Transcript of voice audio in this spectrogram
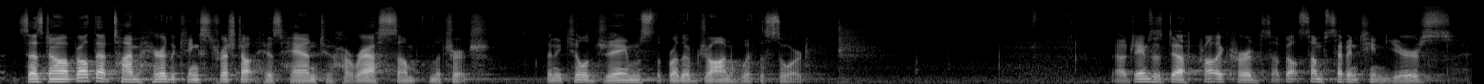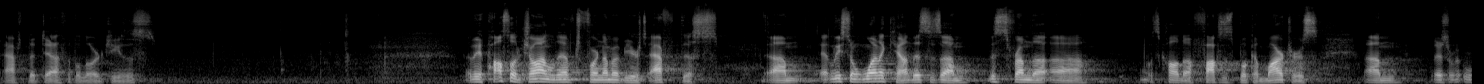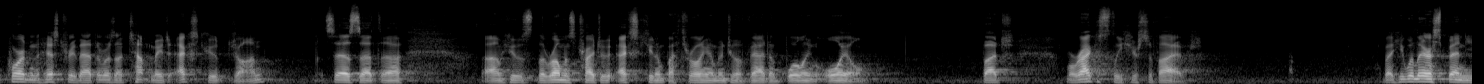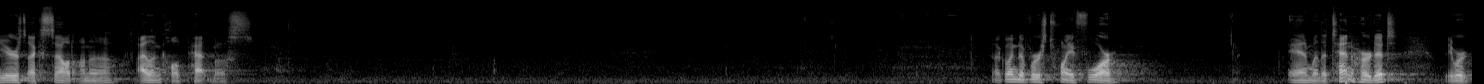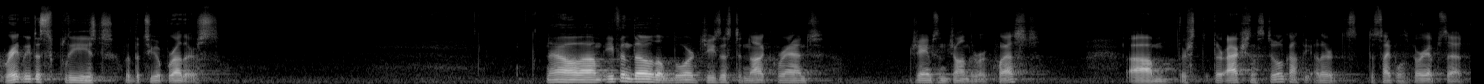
It says, Now about that time, Herod the king stretched out his hand to harass some from the church. Then he killed James, the brother of John, with the sword. Now, James's death probably occurred about some 17 years after the death of the Lord Jesus. The Apostle John lived for a number of years after this. Um, at least in one account, this is, um, this is from the, uh, what's called a Fox's Book of Martyrs. Um, there's recorded in history that there was an attempt made to execute John. It says that uh, um, was, the Romans tried to execute him by throwing him into a vat of boiling oil. But miraculously, he survived. But he would later spend years exiled on an island called Patmos. Now, going to verse 24. And when the ten heard it, they were greatly displeased with the two brothers. Now, um, even though the Lord Jesus did not grant James and John the request, um, their, their actions still got the other disciples very upset.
